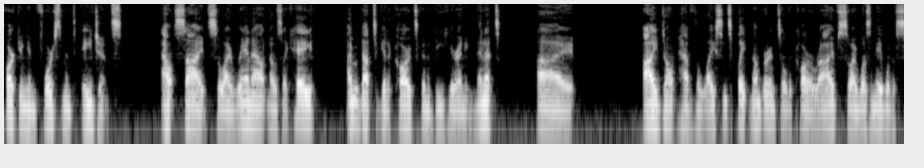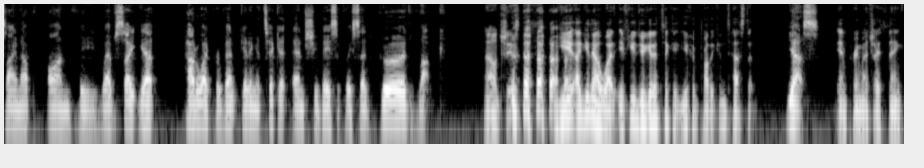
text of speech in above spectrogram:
parking enforcement agents outside. So I ran out and I was like, "Hey, I'm about to get a car. It's going to be here any minute. I I don't have the license plate number until the car arrives, so I wasn't able to sign up on the website yet. How do I prevent getting a ticket? And she basically said, "Good luck." Oh, jeez. you, uh, you know what? If you do get a ticket, you could probably contest it. yes. And pretty much, I think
